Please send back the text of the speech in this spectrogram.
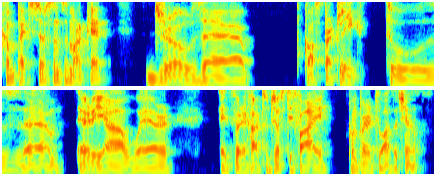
competitors in the market drove the cost per click to the area where it's very hard to justify compared to other channels.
